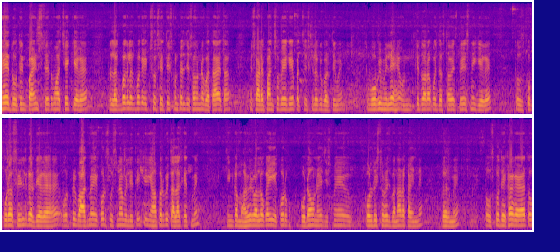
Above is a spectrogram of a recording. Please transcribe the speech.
थे दो तीन पॉइंट्स थे तो वहाँ चेक किया गया। तो लगभग लगभग एक कुंटल जैसा उन्होंने बताया था, कि साढ़े पाँच सौ बैग है, पच्चीस किलो की भर्ती में तो वो भी मिले हैं, उनके द्वारा कोई दस्तावेज़ पेश नहीं किए गए। तो उसको पूरा सील्ड कर दिया गया है और फिर बाद में एक और सूचना मिली थी कि यहाँ पर भी काला खेत में इनका महावीर वालों का ही एक और गोडाउन है जिसमें कोल्ड स्टोरेज बना रखा है इनने घर में। तो उसको देखा गया तो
